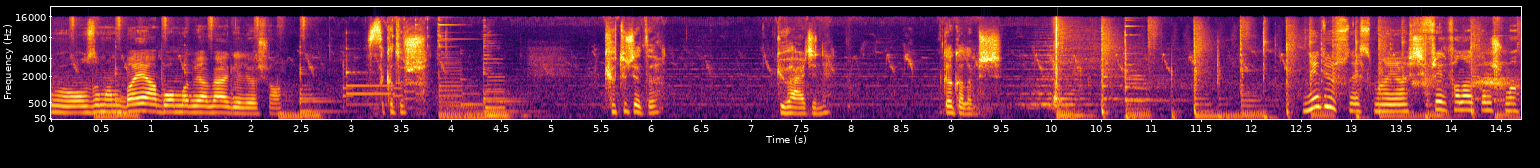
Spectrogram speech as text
Oo, o zaman bayağı bomba bir haber geliyor şu an. Sıkı dur. Kötü cadı güvercini gagalamış. Ne diyorsun Esma ya? Şifreli falan konuşma.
